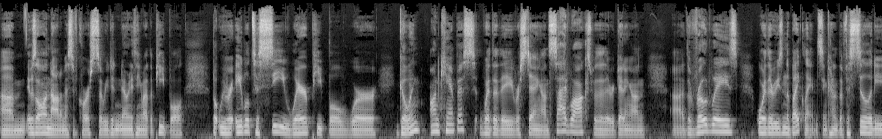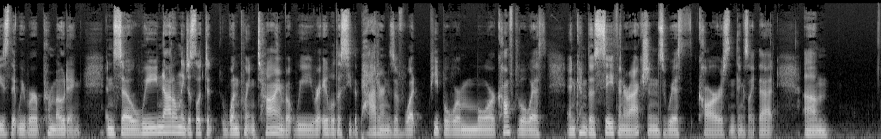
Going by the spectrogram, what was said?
Um, it was all anonymous, of course, so we didn't know anything about the people, but we were able to see where people were going on campus, whether they were staying on sidewalks, whether they were getting on uh, the roadways, or they were using the bike lanes and kind of the facilities that we were promoting. And so we not only just looked at one point in time, but we were able to see the patterns of what people were more comfortable with and kind of those safe interactions with cars and things like that. Um,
